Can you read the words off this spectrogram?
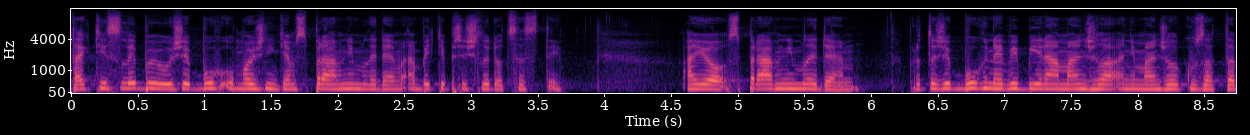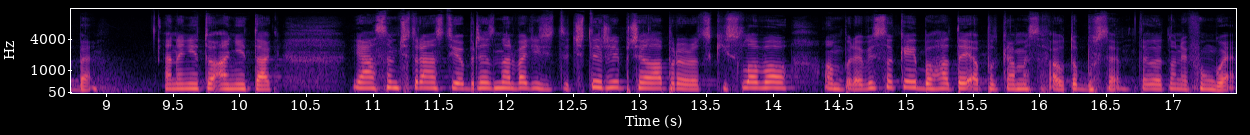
tak ti slibuju, že Bůh umožní těm správným lidem, aby ti přišli do cesty. A jo, správným lidem, protože Bůh nevybírá manžela ani manželku za tebe. A není to ani tak. Já jsem 14. března 2004 přijela prorocký slovo, on bude vysoký, bohatý a potkáme se v autobuse. Takhle to nefunguje.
